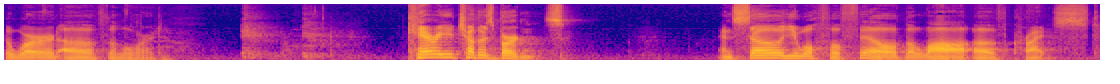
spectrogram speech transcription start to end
the word of the Lord. Carry each other's burdens and so you will fulfill the law of Christ.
